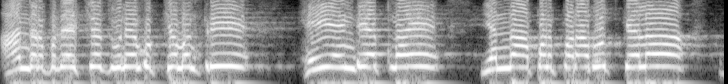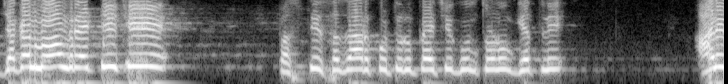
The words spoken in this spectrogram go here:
आंध्र प्रदेशचे जुने मुख्यमंत्री हे एनडीएत नाही. यांना आपण पराभूत केलं. जगनमोहन रेड्डीची पस्तीस हजार कोटी रुपयाची गुंतवणूक घेतली. आणि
